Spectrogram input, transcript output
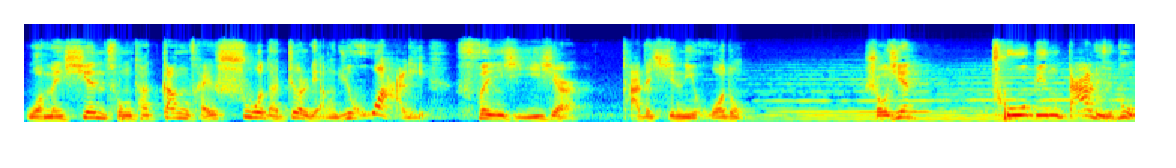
我们先从他刚才说的这两句话里分析一下他的心理活动。首先，出兵打吕布，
